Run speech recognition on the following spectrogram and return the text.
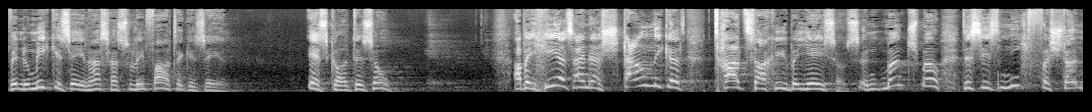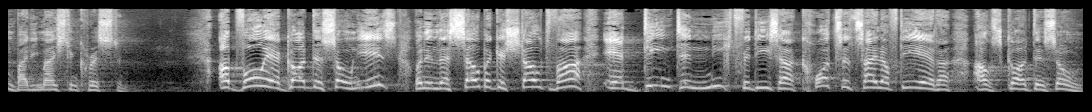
wenn du mich gesehen hast, hast du den Vater gesehen. Er ist Gott der Sohn. Aber hier ist eine erstaunliche Tatsache über Jesus. Und manchmal, das ist nicht verstanden bei den meisten Christen. Obwohl er Gott der Sohn ist und in derselben Gestalt war, er diente nicht für diese kurze Zeit auf die Erde als Gott der Sohn.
